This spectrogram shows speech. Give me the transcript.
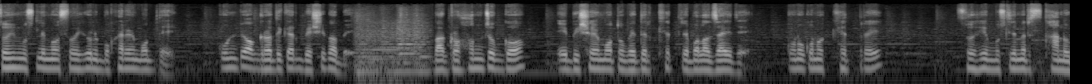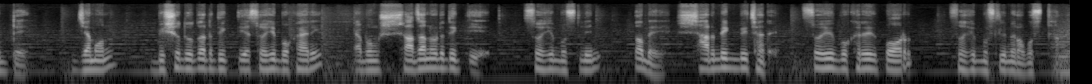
সহি মুসলিম ও সহিউল বুখারের মধ্যে কোনটি অগ্রাধিকার বেশি পাবে? বা গ্রহণযোগ্য এ বিষয়ে মতভেদের ক্ষেত্রে বলা যায় যে, কোনো কোনো ক্ষেত্রে সহি মুসলিমের স্থান উঠবে। যেমন, বিশুদ্ধতার দিক দিয়ে সহি বুখারি এবং সাজানোর দিক দিয়ে সহি মুসলিম। তবে সার্বিক বিচারে সহি বুখারির পর সহি মুসলিমের অবস্থান।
